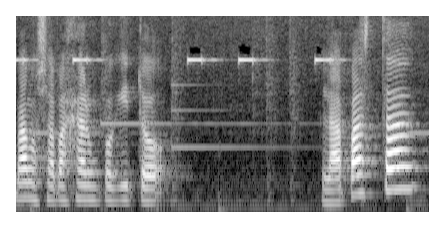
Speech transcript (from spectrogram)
vamos a bajar un poquito la pasta,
